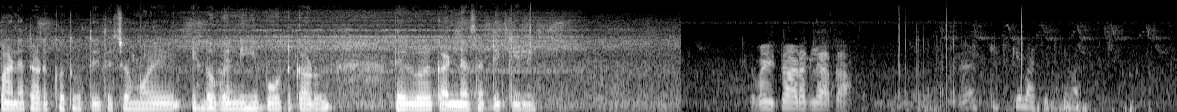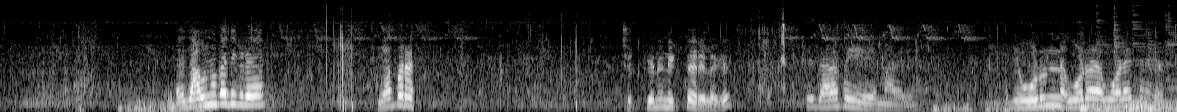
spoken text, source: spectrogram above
पाण्यात अडकत होते. त्याच्यामुळे या दोघांनी ही बोट काढून ते गळ काढण्यासाठी केली. इथं अडकले आता. चुटकी मार चुटकी मार. जाऊ नका तिकडे. या परत. चुटकीने निघतंय रे लगेच. ते जरासं हे मारायचं म्हणजे ओढून ओढ ओढायचं नाही जास्त.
